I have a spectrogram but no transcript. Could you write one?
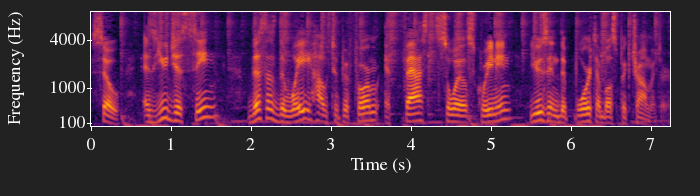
So as you just seen this is the way how to perform a fast soil screening using the portable spectrometer.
